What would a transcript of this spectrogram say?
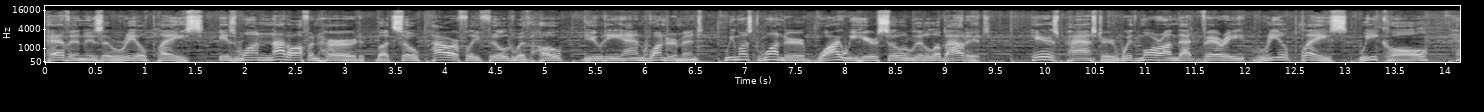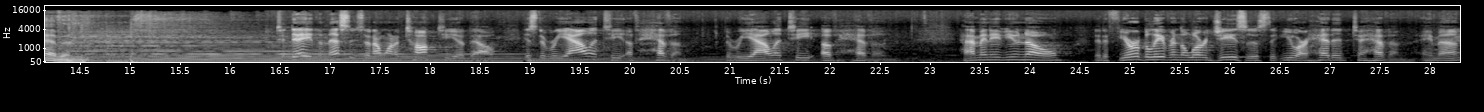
Heaven is a Real Place, is one not often heard, but so powerfully filled with hope, beauty, and wonderment, we must wonder why we hear so little about it. Here's Pastor with more on that very real place we call heaven. Today, the message that I want to talk to you about is the reality of heaven. The reality of heaven. How many of you know that if you're a believer in the Lord Jesus, that you are headed to heaven. Amen.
